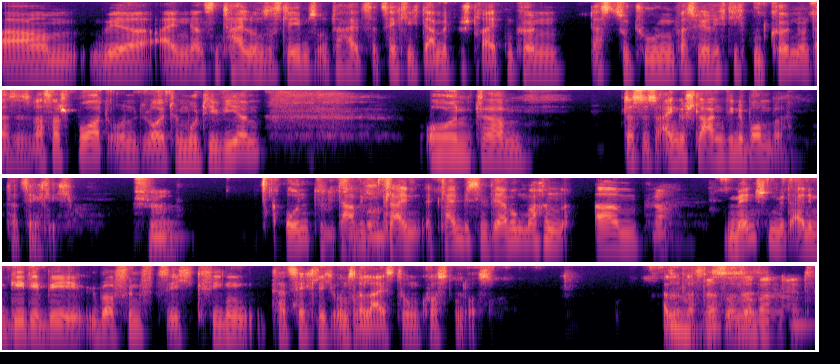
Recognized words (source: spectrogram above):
ähm, wir einen ganzen Teil unseres Lebensunterhalts tatsächlich damit bestreiten können, das zu tun, was wir richtig gut können und das ist Wassersport und Leute motivieren. Und ähm, das ist eingeschlagen wie eine Bombe, tatsächlich. Schön. Und darf super. ich ein klein, klein bisschen Werbung machen? Ähm, ja. Menschen mit einem GDB über 50 kriegen tatsächlich unsere Leistungen kostenlos. Also das, das ist, ist aber nett.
